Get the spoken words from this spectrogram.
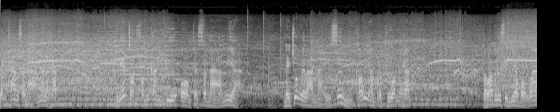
จากข้างสนามนั่นแหละครับ ทีนี้ช็อตสำคัญคือออกจากสนามเนี่ยในช่วงเวลาไหน ซึ่งเขาพยายามประท้วงนะครับ แต่ว่าผู้ตัดสินเนี่ยบอกว่า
